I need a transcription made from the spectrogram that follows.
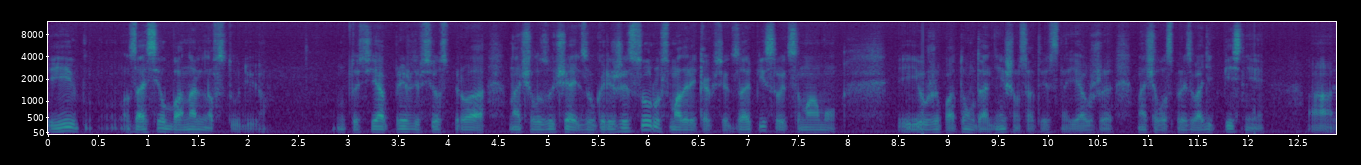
и засел банально в студию. Ну, то есть я прежде всего сперва начал изучать звукорежиссуру, смотреть, как все это записывать самому. И уже потом, в дальнейшем, соответственно, я уже начал воспроизводить песни, а,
